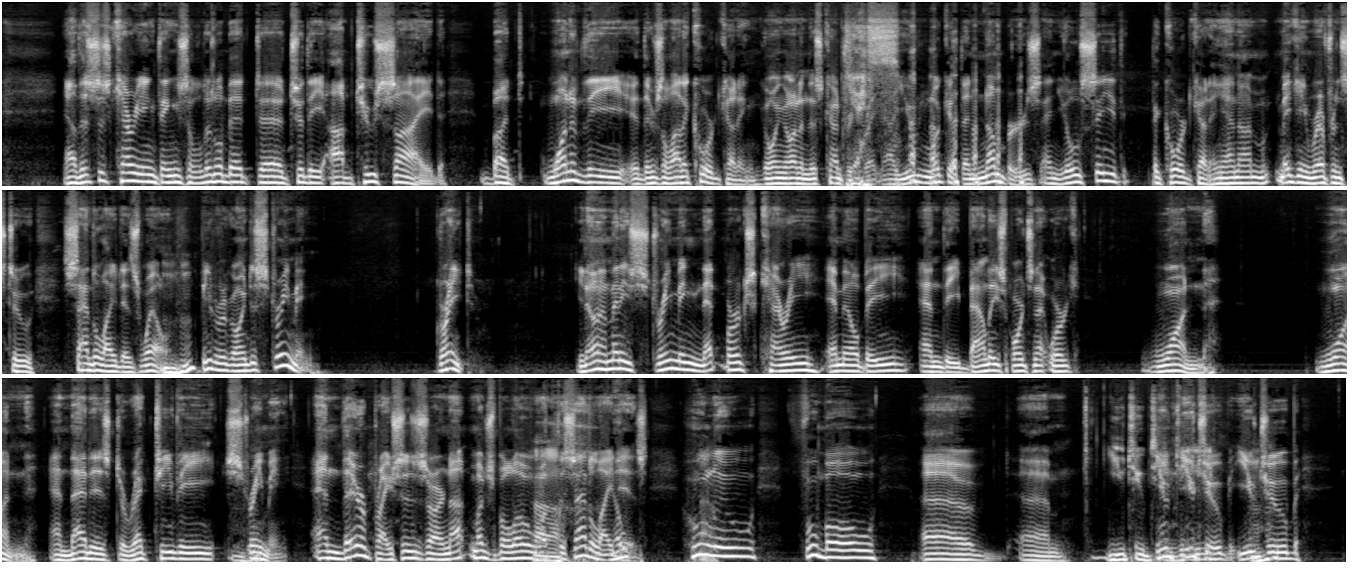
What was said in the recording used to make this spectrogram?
Now, this is carrying things a little bit uh, to the obtuse side, but one of the there's a lot of cord cutting going on in this country Yes. right now. You look at the numbers and you'll see the, the cord cutting, and I'm making reference to satellite as well. People are going to streaming. Great. You know how many streaming networks carry MLB and the Bally Sports Network? One. One. And that is DirecTV streaming. And their prices are not much below what the satellite is. Hulu, Fubo, uh, um, YouTube TV. YouTube, YouTube,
